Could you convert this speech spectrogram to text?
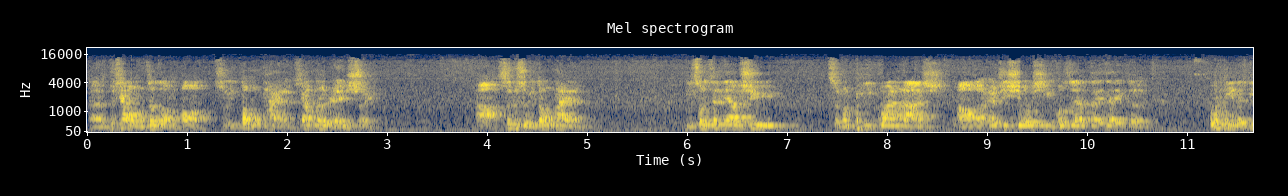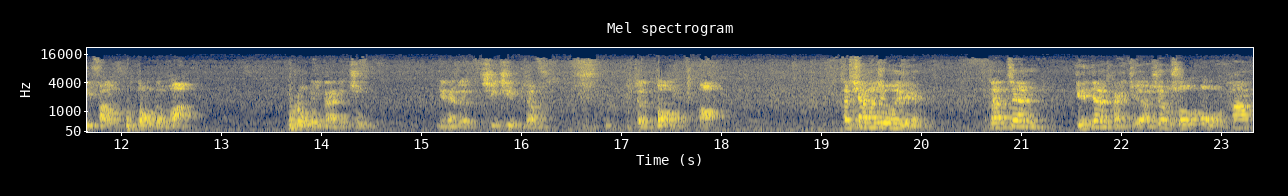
呃，不像我们这种哦，属于动态的，像我们这个人水，啊，是不是属于动态的？你说真的要去什么闭关啦，啊，要去休息，或者要待在一个固定的地方不动的话，不容易待得住，因为那个心性比较比较动，啊，那下面就会，那这样给人家的感觉好像说，哦，他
